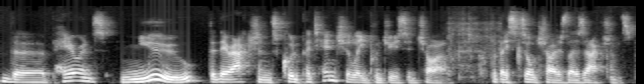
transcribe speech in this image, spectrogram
the parents knew that their actions could potentially produce a child, but they still chose those actions.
